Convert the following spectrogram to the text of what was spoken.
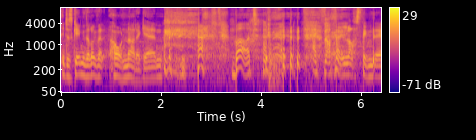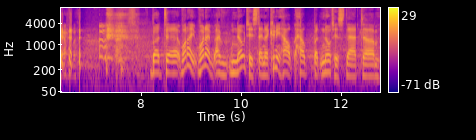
he just gave me the look that oh, not again. but I thought I lost him there. But uh, what I what I, I've noticed, and I couldn't help help but notice that. Um,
